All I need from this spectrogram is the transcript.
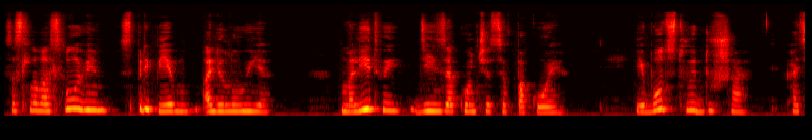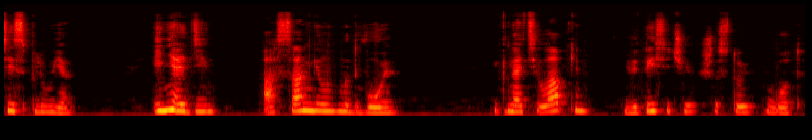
Со словословием, с припевом «Аллилуйя» Молитвой день закончится в покое. И бодствует душа, хотя и сплю я. И не один, а с ангелом мы двое. Игнатий Лапкин, 2006 год.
